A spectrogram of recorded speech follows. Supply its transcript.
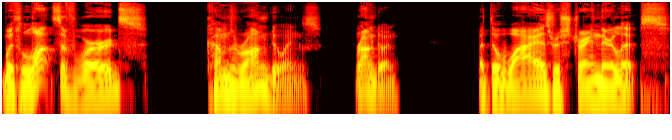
With lots of words comes wrongdoings, wrongdoing. But the wise restrain their lips.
